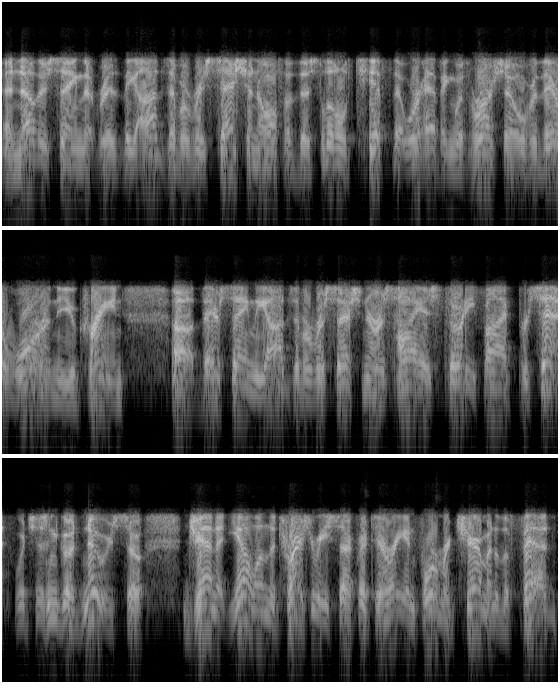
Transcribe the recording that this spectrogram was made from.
now they're saying that re- the odds of a recession off of this little tiff that we're having with Russia over their war in the Ukraine. Uh, they're saying the odds of a recession are as high as 35%, which isn't good news. So, Janet Yellen, the Treasury Secretary and former chairman of the Fed,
